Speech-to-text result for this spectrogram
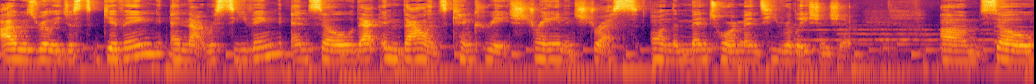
I was really just giving and not receiving. And so that imbalance can create strain and stress on the mentor mentee relationship. Um, so,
